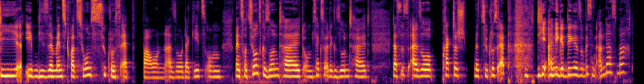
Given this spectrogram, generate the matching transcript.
die eben diese Menstruationszyklus-App bauen. Also da geht's um Menstruationsgesundheit, um sexuelle Gesundheit. Das ist also praktisch eine Zyklus-App, die einige Dinge so ein bisschen anders macht.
